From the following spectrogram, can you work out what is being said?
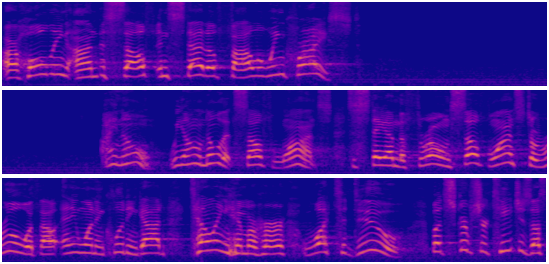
are holding on to self instead of following Christ. I know. We all know that self wants to stay on the throne. Self wants to rule without anyone, including God, telling him or her what to do. But Scripture teaches us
